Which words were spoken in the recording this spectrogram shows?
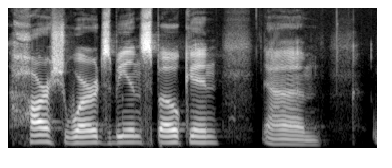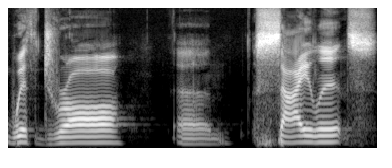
harsh words being spoken, um, um, silence.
